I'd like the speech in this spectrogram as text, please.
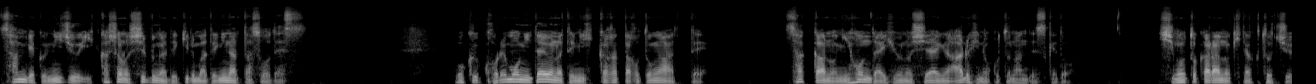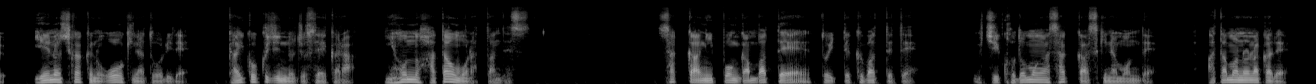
321カ所の支部ができるまでになったそうです。僕、これも似たような手に引っかかったことがあって、サッカーの日本代表の試合がある日のことなんですけど、仕事からの帰宅途中、家の近くの大きな通りで、外国人の女性から日本の旗をもらったんです。サッカー日本頑張ってと言って配ってて、うち子供がサッカー好きなもんで、頭の中で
